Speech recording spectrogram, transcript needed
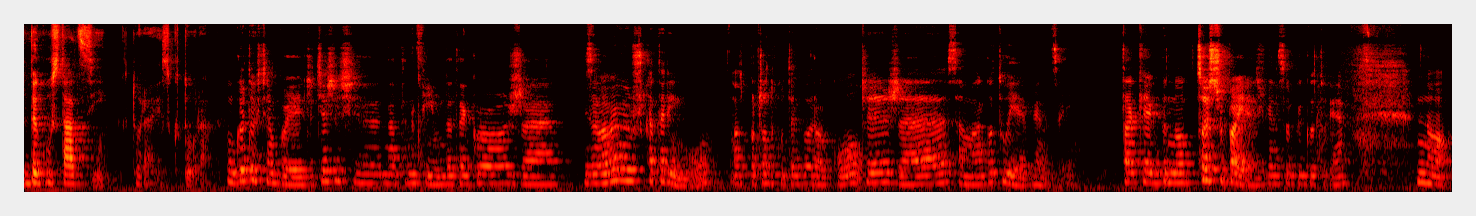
degustacji, która jest która. Ogóle to chciałam powiedzieć, że cieszę się na ten film, dlatego że nie zamawiam już cateringu od początku tego roku, czy że sama gotuję więcej. Tak jakby no coś trzeba jeść, więc sobie gotuję. No,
